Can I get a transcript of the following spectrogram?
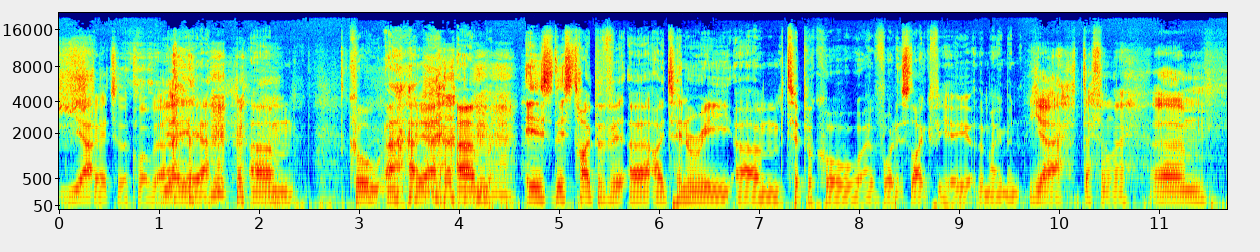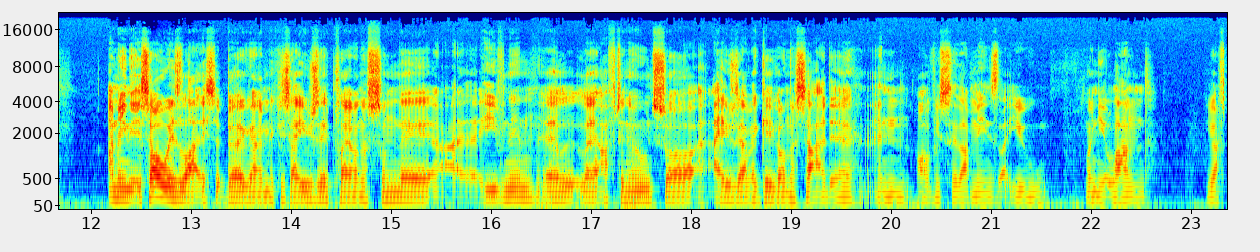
yeah, Straight to the club. yeah, yeah, yeah. um, cool. Yeah. um, is this type of uh, itinerary um, typical of what it's like for you at the moment? Yeah, definitely. Um, I mean, it's always like this at Berghain because I usually play on a Sunday uh, evening, uh, late afternoon. So I usually have a gig on the Saturday, and obviously that means that you, when you land, you have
